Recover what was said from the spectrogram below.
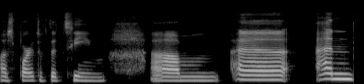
as part of the team. Um, uh, and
